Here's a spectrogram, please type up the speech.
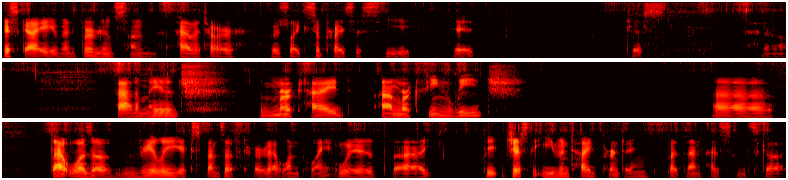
This guy, even Verdant Sun's Avatar, I was like surprised to see it just, I don't know. Fathom Mage, the Murktide, uh, Murkfiend Liege. Uh, that was a really expensive card at one point with uh, the, just the Eventide printing, but then has since got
